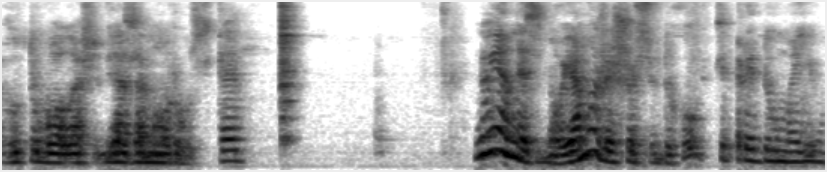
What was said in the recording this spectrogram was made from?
готувала для заморозки. Ну, я не знаю, а може щось у духовці придумаю.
